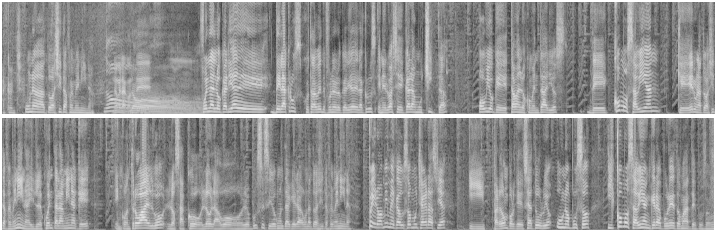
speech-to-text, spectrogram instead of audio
La concha. una toallita femenina. no. No me la conté. No. Fue en la localidad de, de La Cruz, justamente fue en la localidad de La Cruz, en el valle de Calamuchita. Obvio que estaba en los comentarios de cómo sabían que era una toallita femenina. Y le cuenta la mina que encontró algo, lo sacó, lo lavó, lo puso y se dio cuenta que era una toallita femenina. Pero a mí me causó mucha gracia, y perdón porque sea turbio, uno puso, ¿y cómo sabían que era puré de tomate? Puso.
